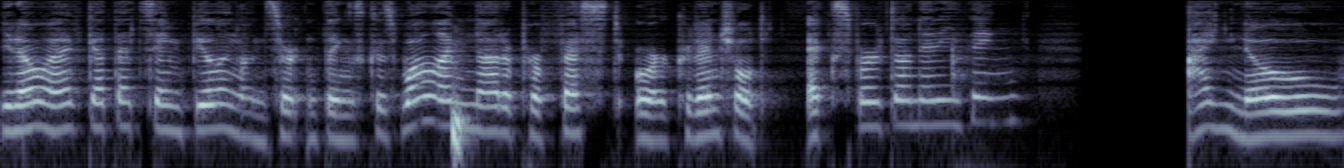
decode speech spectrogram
You know, I've got that same feeling on certain things because while I'm not a professed or credentialed expert on anything, I know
